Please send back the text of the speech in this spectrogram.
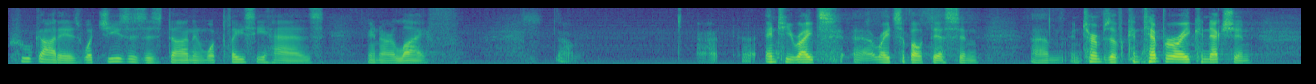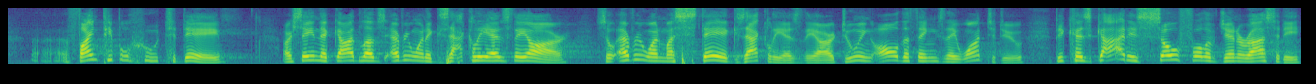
who God is, what Jesus has done, and what place He has in our life. Uh, N.T. writes, uh, writes about this in, um, in terms of contemporary connection. Uh, find people who today are saying that God loves everyone exactly as they are, so everyone must stay exactly as they are, doing all the things they want to do, because God is so full of generosity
